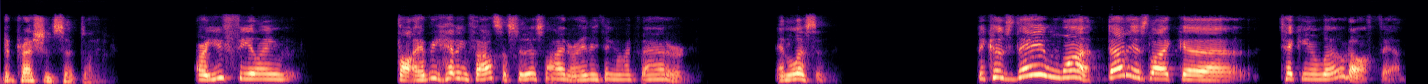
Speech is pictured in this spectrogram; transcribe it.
depression symptoms. Are you feeling thought, have you having thoughts of suicide or anything like that? Or, and listen, because they want, that is like uh, taking a load off them.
